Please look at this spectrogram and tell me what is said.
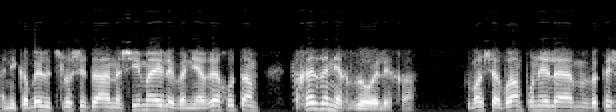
אני אקבל את שלושת האנשים האלה ואני אארח אותם, אחרי זה אני אחזור אליך. כלומר שאברהם פונה, לה, מבקש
